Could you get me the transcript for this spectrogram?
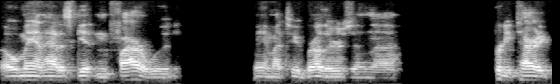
The old man had us getting firewood, me and my two brothers, and uh, pretty tired of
